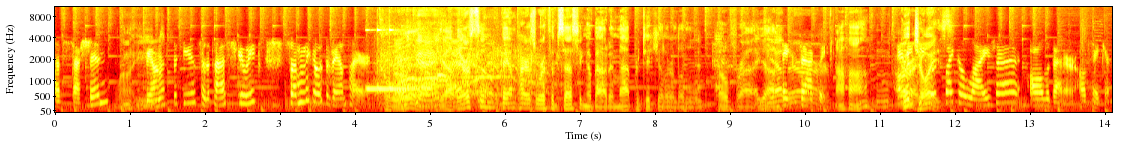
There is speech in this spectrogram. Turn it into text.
obsession, to be honest with you, for the past few weeks. So I'm going to go with the vampire. Cool. Yeah, there's some vampires worth obsessing about in that particular little opera. Yeah. Yeah, Exactly. Uh huh. All Good right. He choice. looks like Elijah, all the better. I'll take him.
